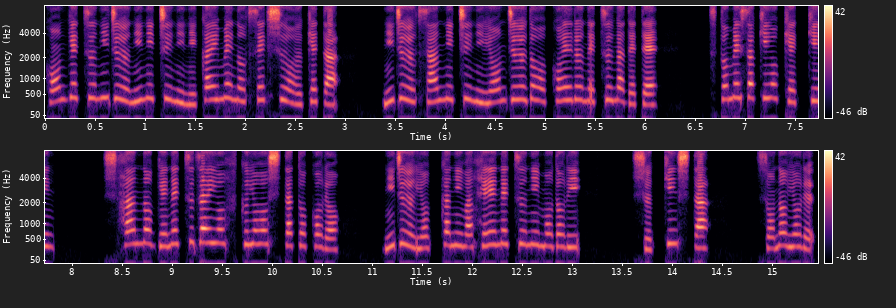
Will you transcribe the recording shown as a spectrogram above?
今月22日に2回目の接種を受けた。23日に40度を超える熱が出て、勤め先を欠勤。市販の解熱剤を服用したところ、24日には平熱に戻り、出勤した。その夜、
